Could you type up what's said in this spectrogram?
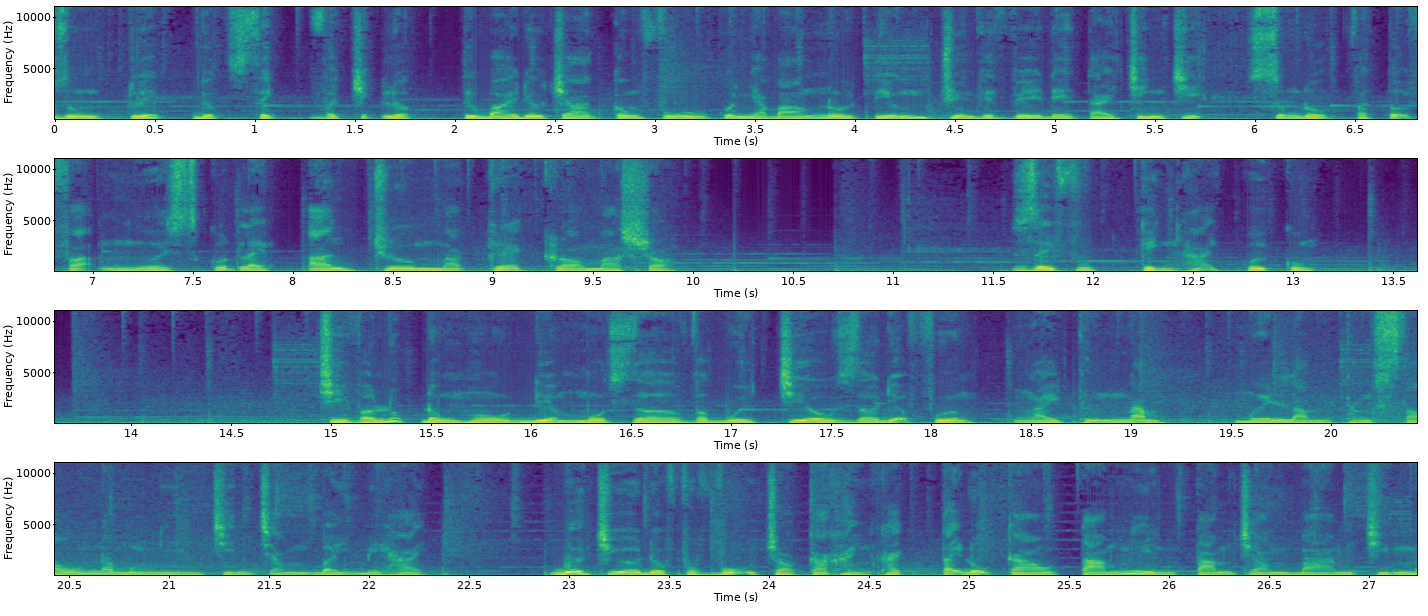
dung clip được dịch và trích lược từ bài điều tra công phu của nhà báo nổi tiếng chuyên viết về đề tài chính trị, xung đột và tội phạm người Scotland Andrew McGregor Marshall. Giây phút kinh hãi cuối cùng Chỉ vào lúc đồng hồ điểm 1 giờ và buổi chiều giờ địa phương ngày thứ năm 15 tháng 6 năm 1972. Bữa trưa được phục vụ cho các hành khách tại độ cao 8.839 m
